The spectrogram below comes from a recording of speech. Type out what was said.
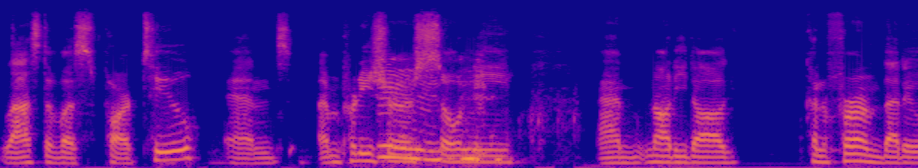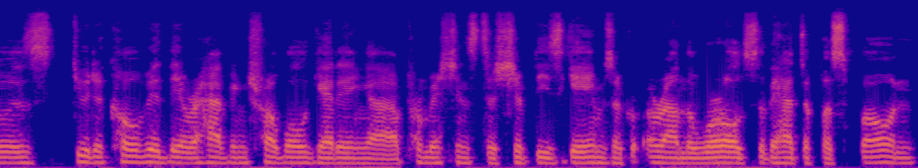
Last of Us Part Two, and I'm pretty sure mm-hmm. Sony and Naughty Dog confirmed that it was due to COVID. They were having trouble getting uh, permissions to ship these games around the world, so they had to postpone.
